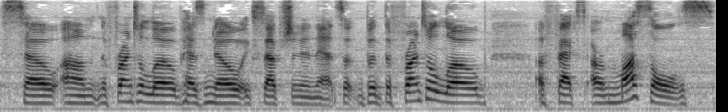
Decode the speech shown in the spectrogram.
So um, the frontal lobe has no exception in that. So, but the frontal lobe affects our muscles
